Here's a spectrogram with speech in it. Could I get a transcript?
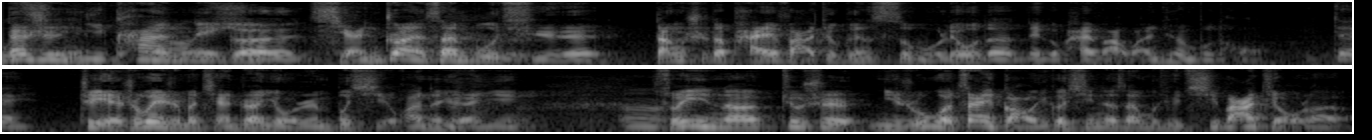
但是你看那个前传三部曲，当时的拍法就跟四五六的那个拍法完全不同。对，这也是为什么前传有人不喜欢的原因。嗯，所以呢，就是你如果再搞一个新的三部曲七八九了，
